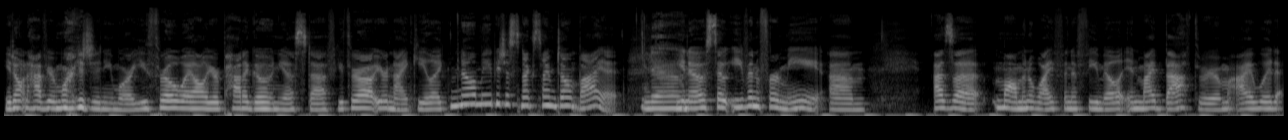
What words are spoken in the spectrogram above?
you don't have your mortgage anymore, you throw away all your Patagonia stuff, you throw out your Nike. Like, no, maybe just next time don't buy it. Yeah. You know, so even for me, um, as a mom and a wife and a female in my bathroom, I would,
